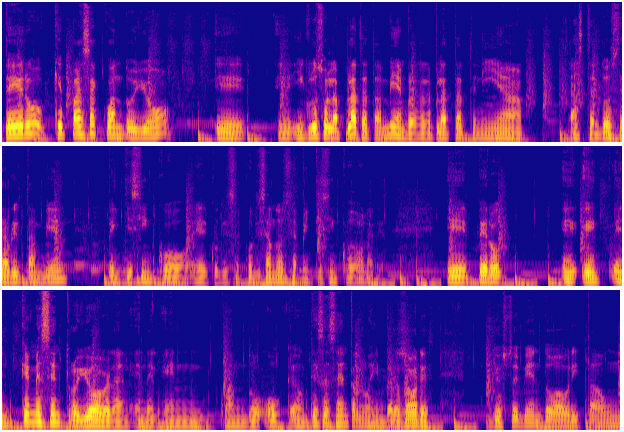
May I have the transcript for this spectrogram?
Pero, ¿qué pasa cuando yo, eh, eh, incluso la plata también. La plata tenía hasta el 12 de abril también 25, cotizándose en 25 dólares. pero, ¿en, qué me centro yo, ¿verdad? En, en, cuando, o en qué se centran los inversores? Yo estoy viendo ahorita un,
